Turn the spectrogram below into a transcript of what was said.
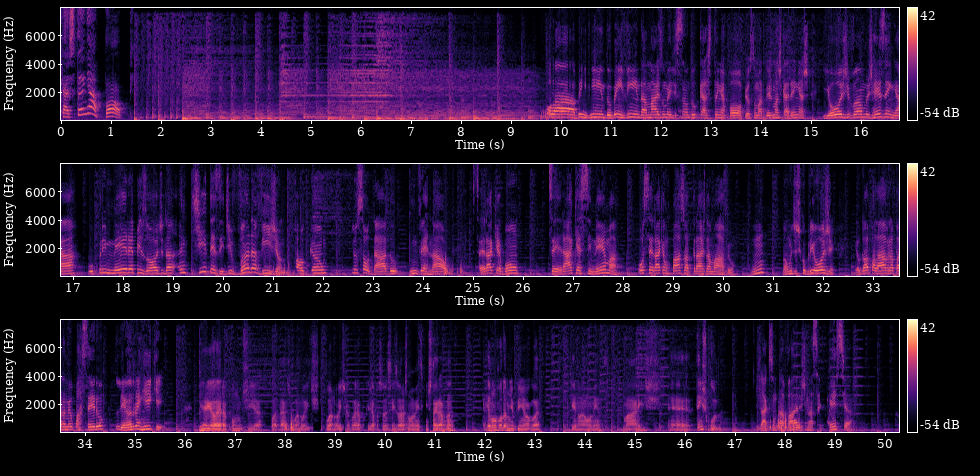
Castanha Pop. Olá, bem-vindo, bem-vinda a mais uma edição do Castanha Pop. Eu sou Matheus Mascarenhas e hoje vamos resenhar o primeiro episódio da antítese de WandaVision, Falcão e o Soldado Invernal. Será que é bom? Será que é cinema? Ou será que é um passo atrás da Marvel? Hum? Vamos descobrir hoje. Eu dou a palavra para meu parceiro Leandro Henrique. E aí galera, bom dia, boa tarde, boa noite. Boa noite agora, porque já passou das 6 horas no momento que a gente está gravando. Eu não vou dar minha opinião agora, porque não é o momento, mas é, tem escudo. Jackson Tavares na sequência.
